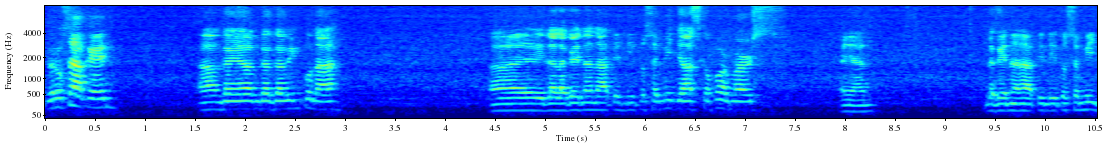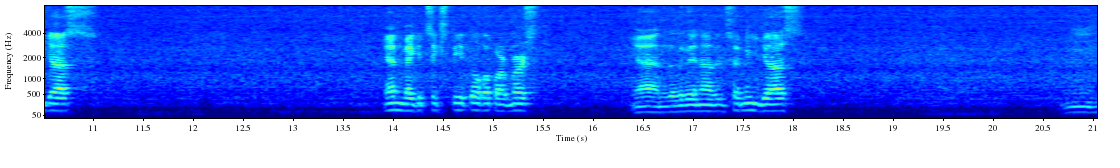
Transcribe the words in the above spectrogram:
pero sa akin, ang gaya ang gagawin ko na ay lalagay na natin dito sa medyas ka-farmers. Ayan. Lagay na natin dito sa medyas. Yan, make it 62 ka-farmers. Yan, lalagay natin sa medyas. Mm.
